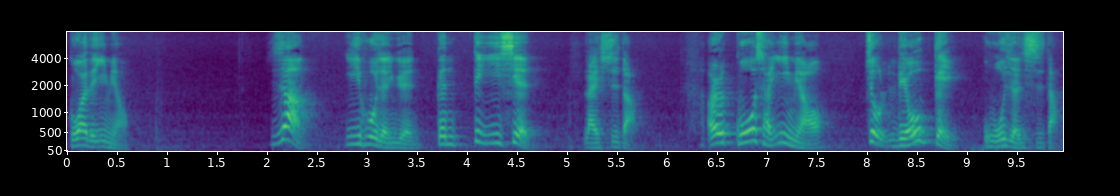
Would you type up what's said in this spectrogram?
国外的疫苗，让医护人员跟第一线来施打，而国产疫苗就留给国人施打。”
